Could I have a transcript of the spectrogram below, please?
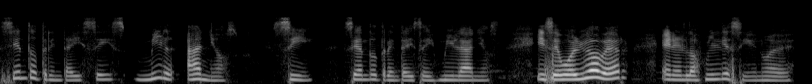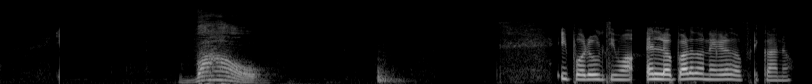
136.000 años. Sí, 136.000 años. Y se volvió a ver en el 2019. ¡Wow! Y por último, el leopardo negro de africano.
